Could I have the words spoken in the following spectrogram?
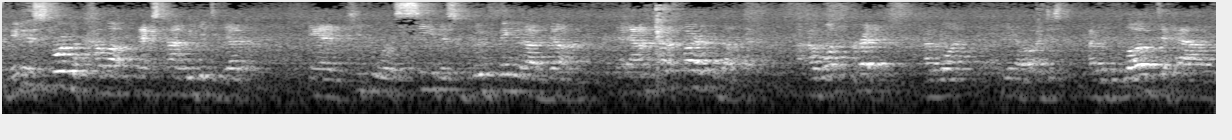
And maybe this story will come up next time we get together and people will see this good thing that I've done. And I'm kind of fired up about that. I want the credit. I want, you know, I just, I would love to have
